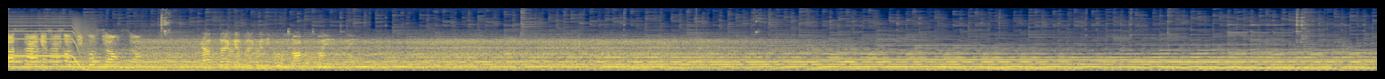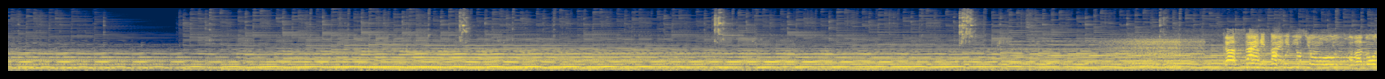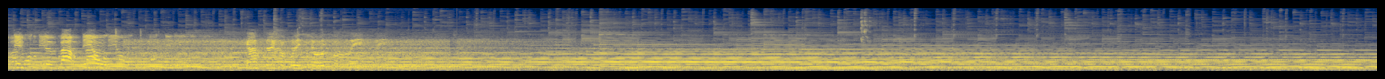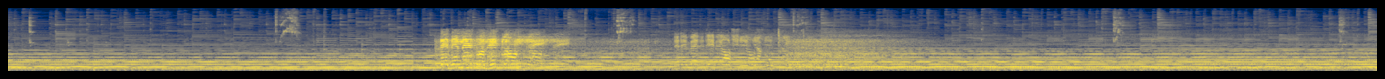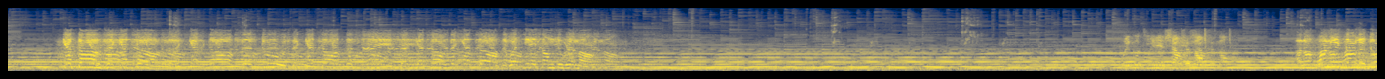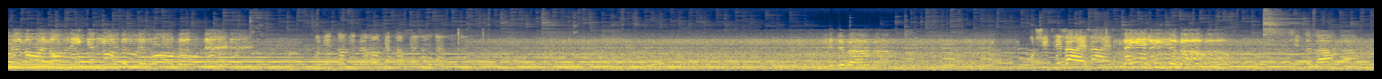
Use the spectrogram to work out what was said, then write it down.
85, 85, 90%. 85, 90%. En position haute. On va monter le boulevard Déon. K5 en position haute, compris. Pédémètre déclenché. Périmètre les temps de doublement. Vous pouvez continuer le chargement. Alors, premier temps de doublement annoncé, 14 secondes 1. Premier temps de doublement, 14 secondes. Chute de bas. On chute les barrettes. Ça y est, chute de bas. Chute de barre.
